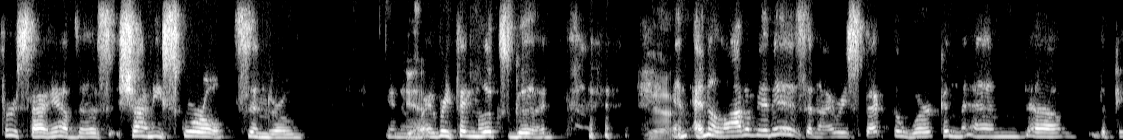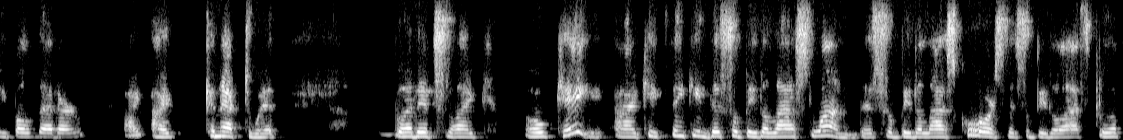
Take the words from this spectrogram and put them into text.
first I have this shiny squirrel syndrome. You know, Yeah. everything looks good Yeah, and, and a lot of it is, and I respect the work and, and uh, the people that are, I, I connect with. But it's like, okay, I keep thinking this will be the last one. This will be the last course. This will be the last book,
